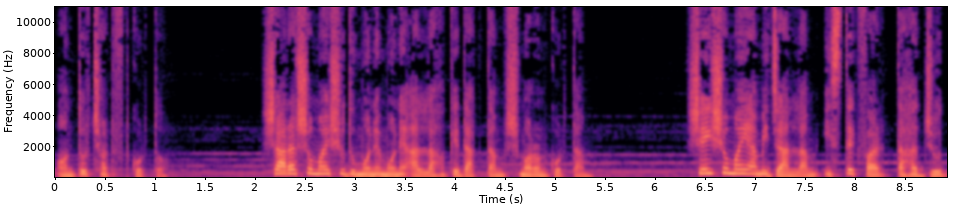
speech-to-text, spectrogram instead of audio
অন্তর ছটফট করত। সারা সময় শুধু মনে মনে আল্লাহকে ডাকতাম, স্মরণ করতাম। সেই সময় আমি জানলাম ইস্তেকফার তাহাজ্জুদ,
